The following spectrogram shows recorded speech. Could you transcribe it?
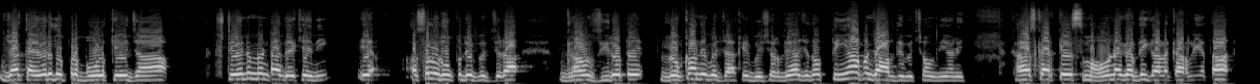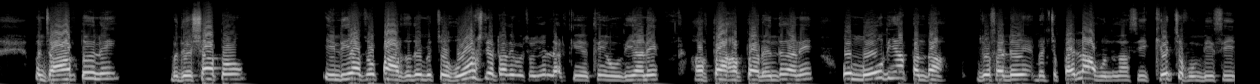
ਜਾਂ ਕੈਮਰੇ ਦੇ ਉੱਪਰ ਬੋਲ ਕੇ ਜਾਂ ਸਟੇਟਮੈਂਟਾਂ ਦੇ ਕੇ ਨਹੀਂ, ਇਹ ਅਸਲ ਰੂਪ ਦੇ ਵਿੱਚ ਜਿਹੜਾ ਗਰਾਊਂਡ ਜ਼ੀਰੋ ਤੇ ਲੋਕਾਂ ਦੇ ਵਿੱਚ ਜਾ ਕੇ ਵਿਚਰਦੇ ਆ, ਜਦੋਂ ਤੀਆਂ ਪੰਜਾਬ ਦੇ ਵਿੱਚ ਆਉਂਦੀਆਂ ਨੇ। ਖਾਸ ਕਰਕੇ ਸਮਾਉ ਨਗਰ ਦੀ ਗੱਲ ਕਰ ਲਈਏ ਤਾਂ ਪੰਜਾਬ ਤੋਂ ਹੀ ਨਹੀਂ, ਵਿਦੇਸ਼ਾਂ ਤੋਂ, ਇੰਡੀਆ ਤੋਂ, ਭਾਰਤ ਦੇ ਵਿੱਚੋਂ ਹੋਰ ਸਟੇਟਾਂ ਦੇ ਵਿੱਚੋਂ ਜਿਹੜੀਆਂ ਲੜਕੀਆਂ ਇੱਥੇ ਆਉਂਦੀਆਂ ਨੇ, ਹਫਤਾ ਹਫਤਾ ਰਹਿੰਦੀਆਂ ਨੇ, ਉਹ ਮੋਹ ਦੀਆਂ ਤੰਦਾਂ ਜੋ ਸਾਡੇ ਵਿੱਚ ਪਹਿਲਾਂ ਹੁੰਦੀਆਂ ਸੀ, ਖਿੱਚ ਹੁੰਦੀ ਸੀ,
